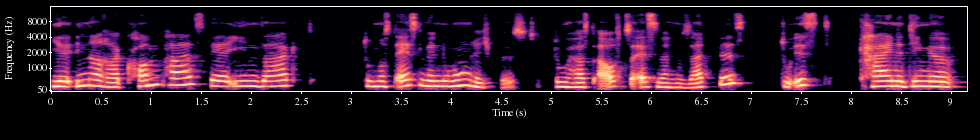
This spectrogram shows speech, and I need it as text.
ihr innerer Kompass, der ihnen sagt, du musst essen, wenn du hungrig bist. Du hörst auf zu essen, wenn du satt bist. Du isst keine Dinge,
